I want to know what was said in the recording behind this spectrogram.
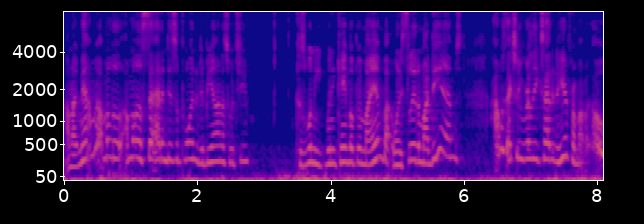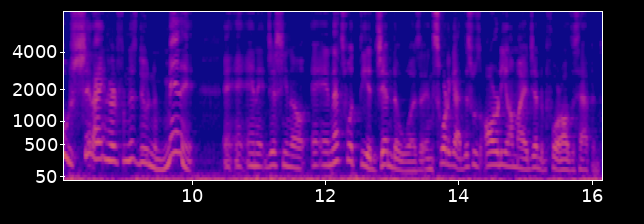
I'm like, man, I'm, I'm, a little, I'm a little sad and disappointed to be honest with you. Because when he when he came up in my inbox, when he slid in my DMs, I was actually really excited to hear from him. I'm like, oh shit, I ain't heard from this dude in a minute. And, and it just, you know, and, and that's what the agenda was. And swear to God, this was already on my agenda before all this happened.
